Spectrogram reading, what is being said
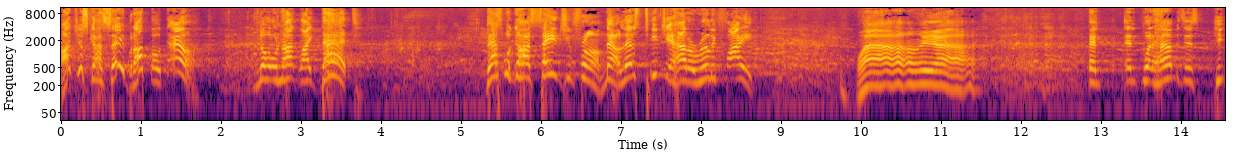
I just got saved, but I throw down. No, not like that. That's what God saved you from. Now, let's teach you how to really fight. Wow, yeah. And and what happens is he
